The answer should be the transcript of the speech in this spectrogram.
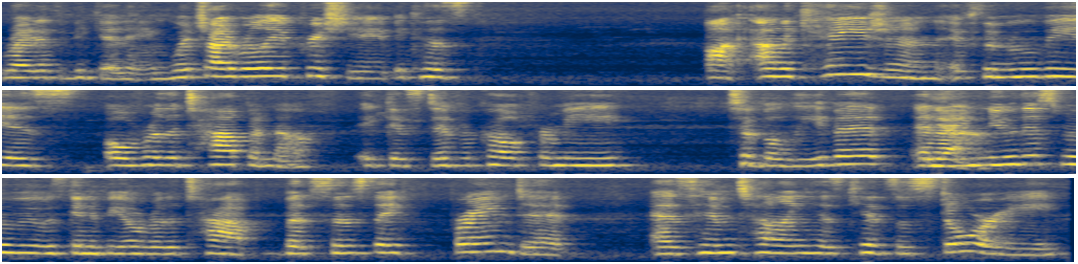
right at the beginning, which I really appreciate because. On, on occasion, if the movie is over the top enough, it gets difficult for me to believe it. And I knew this movie was going to be over the top, but since they framed it as him telling his kids a story,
